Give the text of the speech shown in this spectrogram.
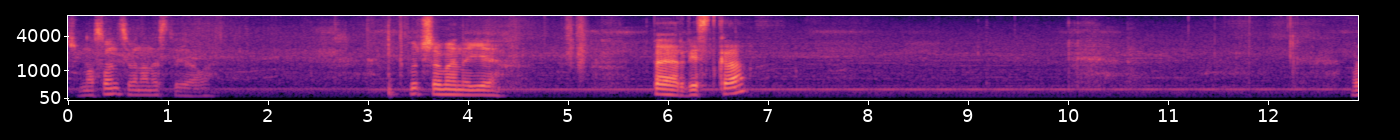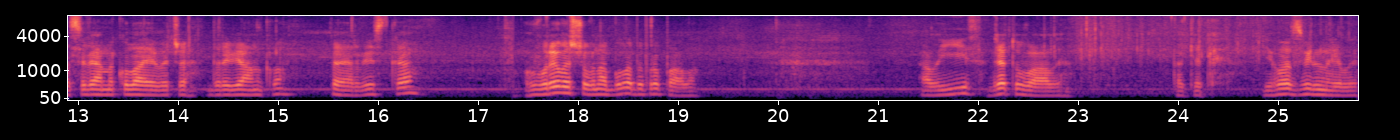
щоб на сонці вона не стояла. Тут ще в мене є первістка. Василя Миколаєвича дерев'янко, первістка. Говорили, що вона була би пропала. Але її врятували, так як його звільнили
